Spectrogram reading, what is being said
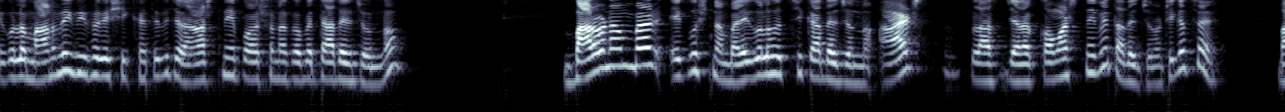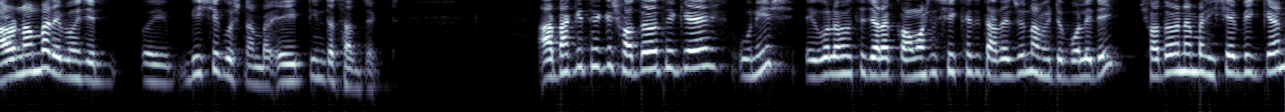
এগুলো মানবিক বিভাগের শিক্ষার্থীদের যারা আর্টস নিয়ে পড়াশোনা করবে তাদের জন্য। বারো নাম্বার, একুশ নাম্বার, এগুলো হচ্ছে কাদের জন্য? আর্টস প্লাস যারা কমার্স নেবে তাদের জন্য, ঠিক আছে? বারো নাম্বার এবং যে ওই বিশ, একুশ নাম্বার, এই তিনটা সাবজেক্ট আর বাকি থেকে সতেরো থেকে উনিশ, এগুলো হচ্ছে যারা কমার্সের শিক্ষার্থী তাদের জন্য আমি একটু বলে দিই। সতেরো নাম্বার, হিসেব বিজ্ঞান,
